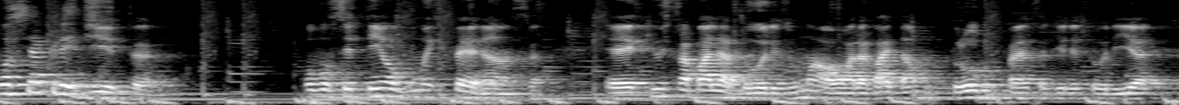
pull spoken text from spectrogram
você acredita ou você tem alguma esperança é, que os trabalhadores, uma hora, vai dar um troco para essa diretoria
